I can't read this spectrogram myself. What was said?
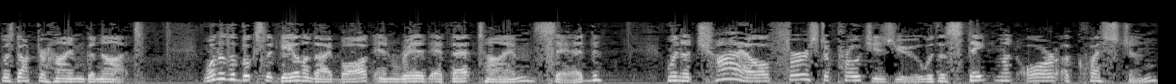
was Dr. Haim Ginott. One of the books that Gail and I bought and read at that time said, when a child first approaches you with a statement or a question,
